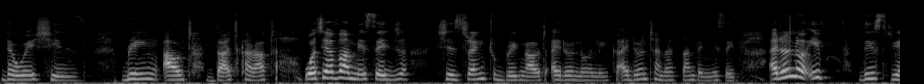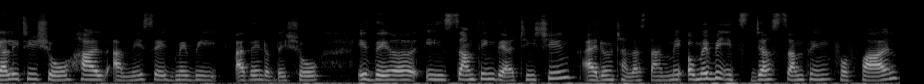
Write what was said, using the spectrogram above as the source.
the way she's bringing out that character. Whatever message she's trying to bring out i don't know like i don't understand the message. I don't know if this reality show has a message maybe at the end of the show if there is something they are teaching i don't understand. Or maybe it's just something for fun.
